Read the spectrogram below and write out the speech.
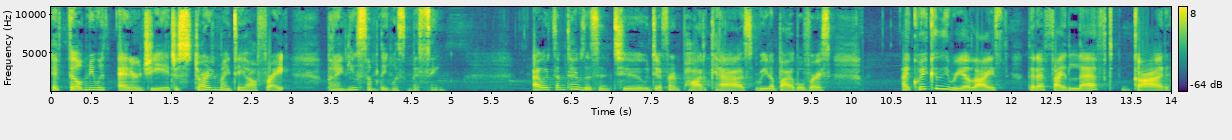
It filled me with energy. It just started my day off right, but I knew something was missing. I would sometimes listen to different podcasts, read a Bible verse. I quickly realized that if I left God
